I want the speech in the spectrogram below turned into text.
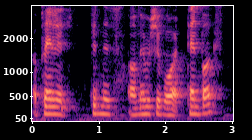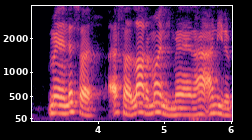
a Planet Fitness uh, membership for ten bucks. Man, that's a, that's a lot of money, man. I, I need to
